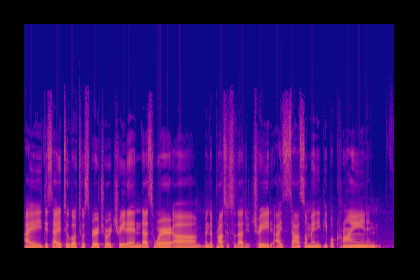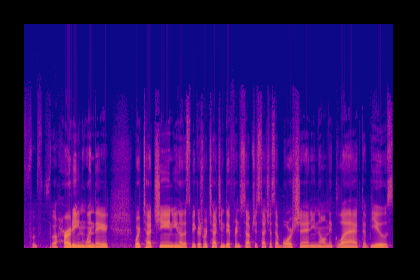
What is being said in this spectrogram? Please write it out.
I decided to go to a spiritual retreat, and that's where, um, in the process of that retreat, I saw so many people crying and f- f- hurting when they were touching. You know, the speakers were touching different subjects such as abortion, you know, neglect, abuse,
